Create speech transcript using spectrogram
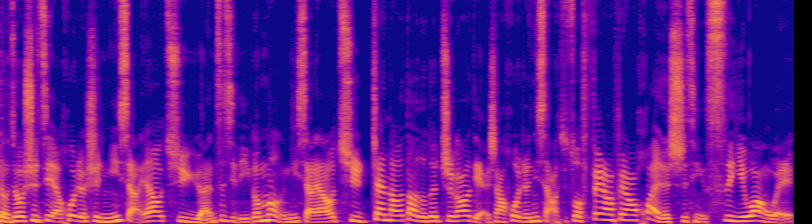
拯救世界，或者是你想要去圆自己的一个梦，你想要去站到道德的制高点上，或者你想要去做非常非常坏的事情，肆意妄为，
